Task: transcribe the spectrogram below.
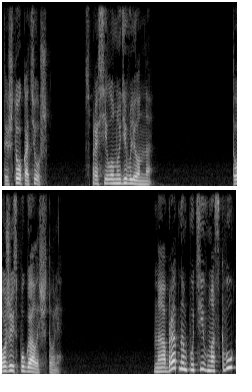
«Ты что, Катюш?» — спросил он удивленно. «Тоже испугалась, что ли?» На обратном пути в Москву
